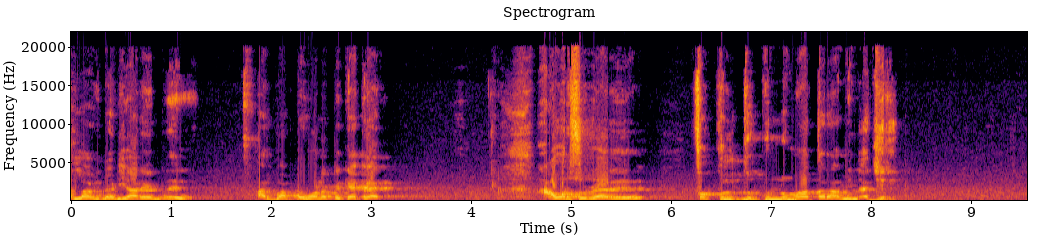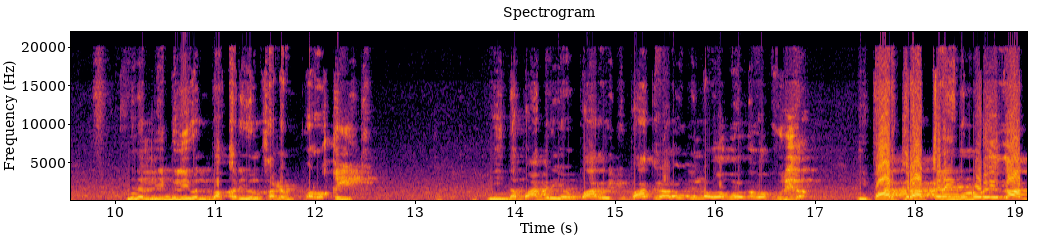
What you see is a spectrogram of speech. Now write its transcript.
அல்லாஹ் அடியாரே என்று அர்பாப்ட ஓனர்கிட்ட கேட்குறாரு. அவர் சொல்றாரு ஃபகுல்து குல்லு மாத்தரா மின் அஜிரி மினல் இபிலி வல் பக்கரி வல் கனம் ரகீக் நீ இந்த பார்க்குற அவன் பார்வைக்கு பார்க்குற அளவுக்கு எல்லாம் ஓங்க அவன் கூலி தான் நீ பார்க்கிற அத்தனை உன்னுடையதுதான்.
